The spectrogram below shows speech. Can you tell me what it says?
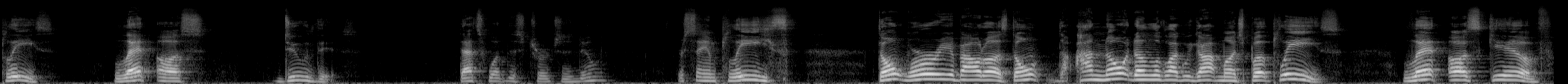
Please. Let us do this. That's what this church is doing. They're saying, Please. Don't worry about us. Don't I know it doesn't look like we got much, but please let us give.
